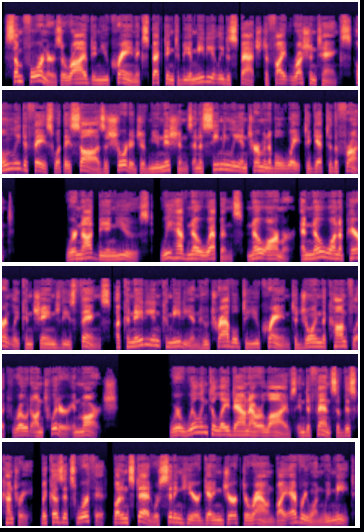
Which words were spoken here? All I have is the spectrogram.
Some foreigners arrived in Ukraine expecting to be immediately dispatched to fight Russian tanks, only to face what they saw as a shortage of munitions and a seemingly interminable wait to get to the front. We're not being used. We have no weapons, no armor, and no one apparently can change these things, a Canadian comedian who traveled to Ukraine to join the conflict wrote on Twitter in March. We're willing to lay down our lives in defense of this country, because it's worth it, but instead we're sitting here getting jerked around by everyone we meet.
